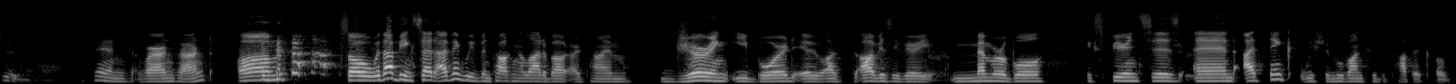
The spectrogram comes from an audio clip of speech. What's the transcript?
shouldn't Vin- Vincent. Um, so with that being said, I think we've been talking a lot about our time during eBoard. It was obviously very memorable experiences, and I think we should move on to the topic of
